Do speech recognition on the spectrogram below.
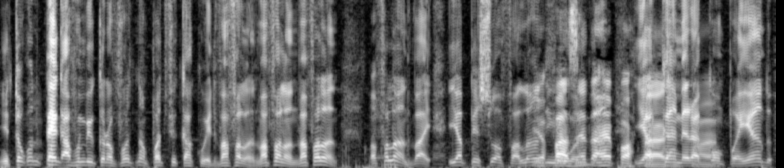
Então quando pegava o microfone, não pode ficar com ele, vai falando, vai falando, vai falando, vai falando, vai. E a pessoa falando e, fazendo a reportagem. E a câmera é. acompanhando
